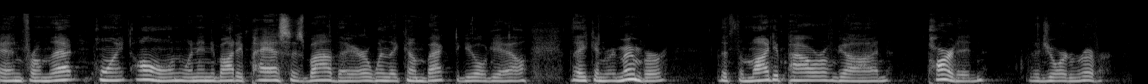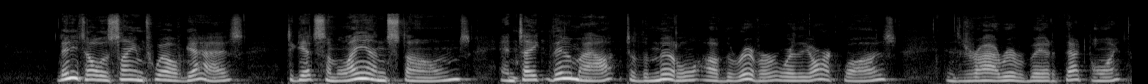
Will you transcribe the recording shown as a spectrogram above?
And from that point on, when anybody passes by there, when they come back to Gilgal, they can remember that the mighty power of God parted the Jordan River. Then he told the same 12 guys to get some land stones and take them out to the middle of the river where the ark was, in the dry riverbed at that point,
